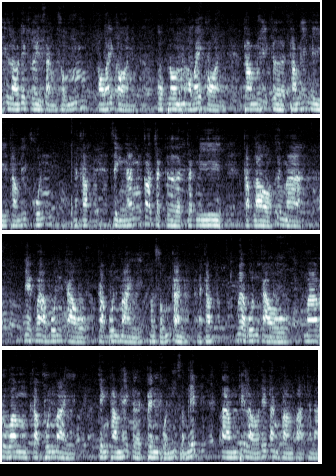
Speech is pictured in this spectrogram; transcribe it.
ที่เราได้เคยสั่งสมเอาไว้ก่อน อบรมเอาไว้ก่อนทำให้เกิดทำให้มีทำให้คุ้นนะครับ สิ่งนั้นก็จะเกิดจะมีกับเราขึ้นมา เรียกว่าบุญเก่ากับบุญใหม่ผสมกันนะครับ เมื่อบุญเก่ามารวมกับบุญใหม่ จึงทำให้เกิดเป็นผลสำลิดตามที่เราได้ตั้งความปรารถนา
